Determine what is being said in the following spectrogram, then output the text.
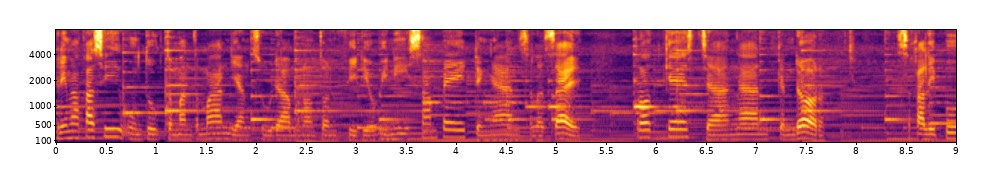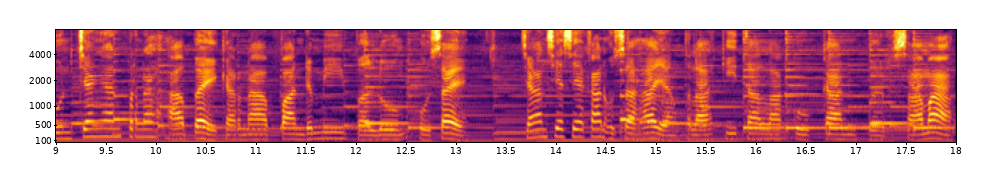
Terima kasih untuk teman-teman yang sudah menonton video ini sampai dengan selesai. Podcast jangan kendor. Sekalipun jangan pernah abai karena pandemi belum usai. Jangan sia-siakan usaha yang telah kita lakukan bersama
